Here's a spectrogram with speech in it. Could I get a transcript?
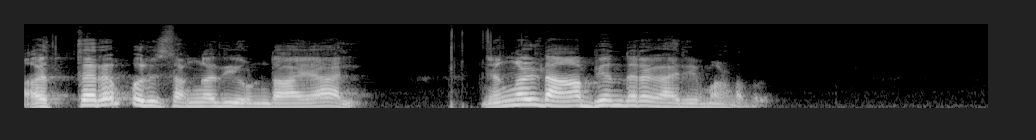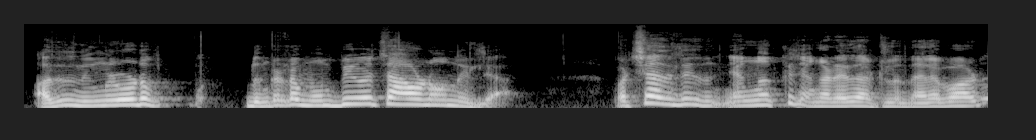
അത്തരം ഒരു സംഗതി ഉണ്ടായാൽ ഞങ്ങളുടെ ആഭ്യന്തര കാര്യമാണത്. അത് നിങ്ങളോട് നിങ്ങളുടെ മുമ്പിൽ വെച്ചാവണമെന്നില്ല. പക്ഷേ അതിൽ ഞങ്ങൾക്ക് ഞങ്ങളുടേതായിട്ടുള്ള നിലപാട്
